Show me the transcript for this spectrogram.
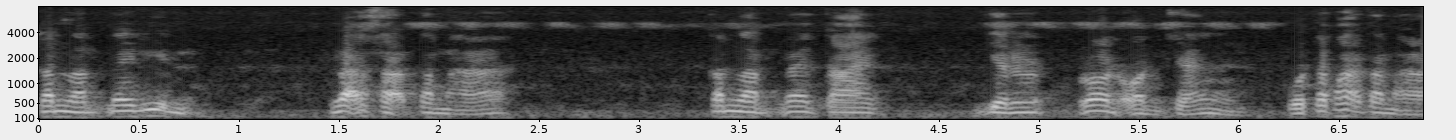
กำนัดได้ลิ้นละสะตันหากำนัดในกายเย็นร้อนอ่อนแข็งโผฏฐะตันหา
